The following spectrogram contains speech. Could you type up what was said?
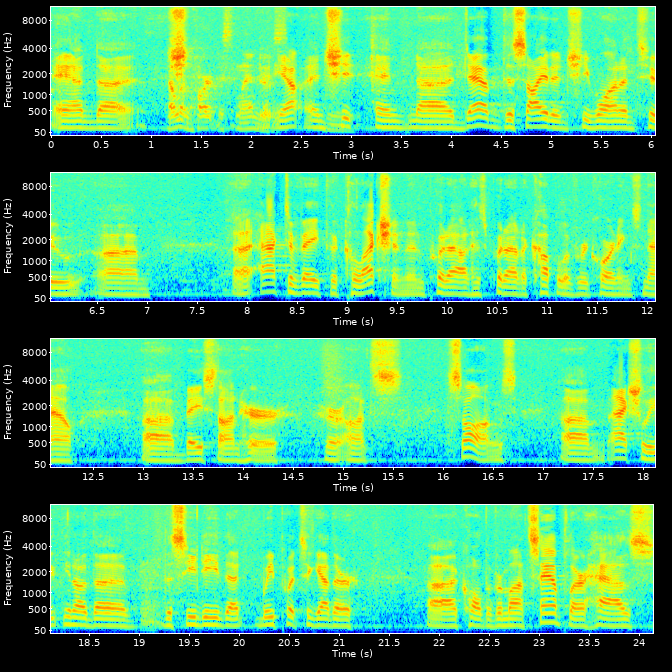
And uh, Helen Hartness Flanders. yeah, and she and uh, Deb decided she wanted to um, uh, activate the collection and put out has put out a couple of recordings now uh, based on her her aunt's songs. Um, actually, you know the the CD that we put together uh, called the Vermont Sampler has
